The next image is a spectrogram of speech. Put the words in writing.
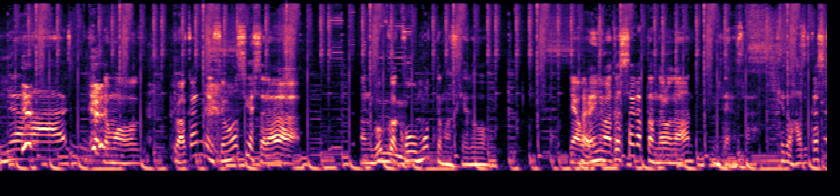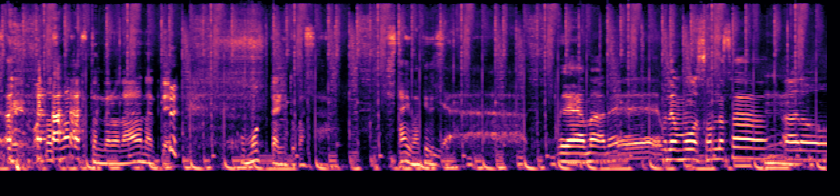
いや。いやーでもわかんないですよ。もしかしたらあの僕はこう思ってますけど、いやはい。俺に渡したかったんだろうなみたいなさけど恥ずかしくて渡さなかったんだろうななんて思ったりとかさしたいわけですよ。いやまあねでももうそんなさ、うん。あの青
